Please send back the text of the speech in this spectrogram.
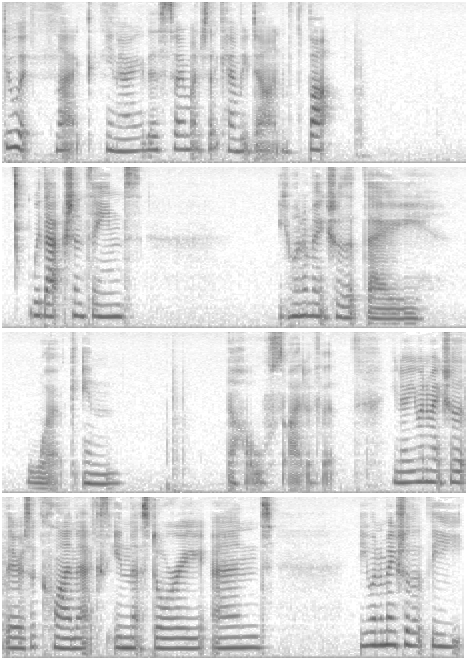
Do it. Like, you know, there's so much that can be done. But with action scenes, you want to make sure that they work in the whole side of it. You know, you want to make sure that there is a climax in that story and you want to make sure that the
